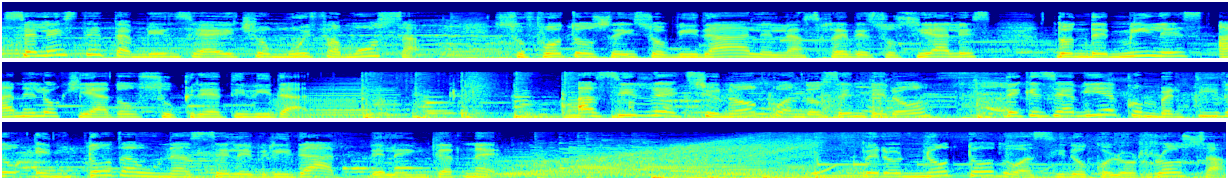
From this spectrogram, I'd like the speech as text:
Celeste también se ha hecho muy famosa. Su foto se hizo viral en las redes sociales, donde miles han elogiado su creatividad. Así reaccionó cuando se enteró de que se había convertido en toda una celebridad de la Internet. Pero no todo ha sido color rosa.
